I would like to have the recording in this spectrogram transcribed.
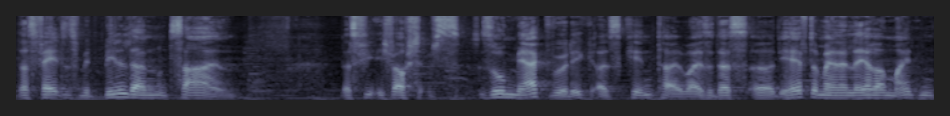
das Verhältnis mit Bildern und Zahlen das, ich war auch so merkwürdig als Kind teilweise, dass äh, die Hälfte meiner Lehrer meinten,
